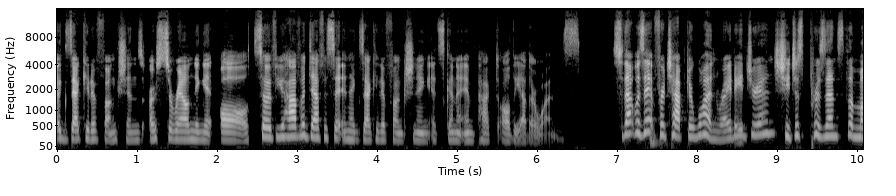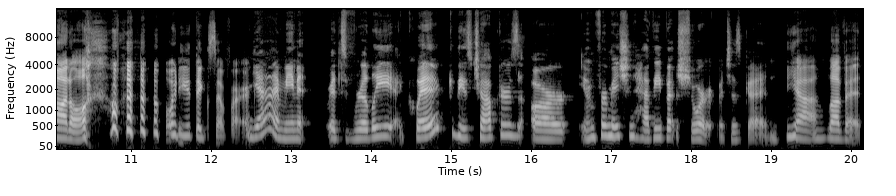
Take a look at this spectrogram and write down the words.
executive functions are surrounding it all so if you have a deficit in executive functioning it's going to impact all the other ones so that was it for chapter one, right, Adrienne? She just presents the model. what do you think so far? Yeah, I mean, it's really quick. These chapters are information heavy but short, which is good. Yeah, love it.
